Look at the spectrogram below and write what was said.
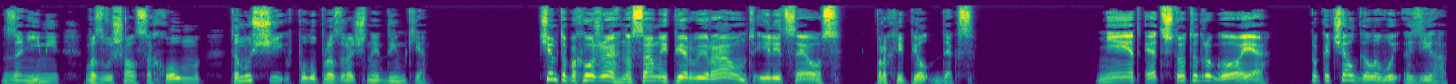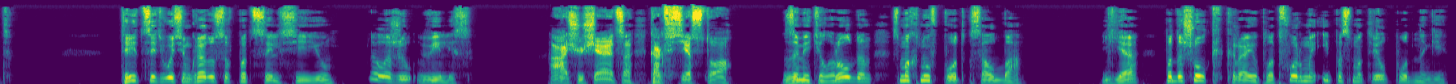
За ними возвышался холм, тонущий в полупрозрачной дымке. — Чем-то похоже на самый первый раунд или Цеос, — прохрипел Декс. — Нет, это что-то другое, — покачал головой азиат. «Тридцать восемь градусов по Цельсию», — доложил Виллис. «А ощущается, как все сто», — заметил Ролдон, смахнув пот со лба. Я подошел к краю платформы и посмотрел под ноги.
